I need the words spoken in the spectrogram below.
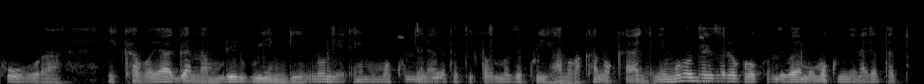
kubura. Ikaba yagana muri rwindi none emu makumyabiri na gatatu ikaba imaze kuyihanura kano kanya. Ni inkuru nziza rero ku bakunzi ba emu makumyabiri na gatatu.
